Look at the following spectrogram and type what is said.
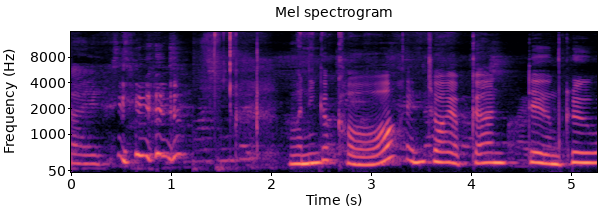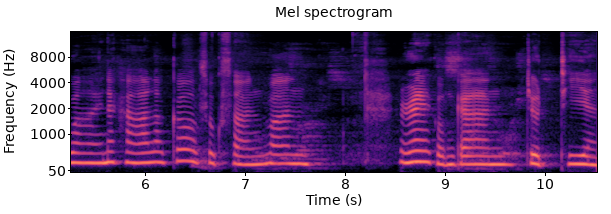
ใจ วันนี้ก็ขอ enjoy กับการดื่มกรูไวน์นะคะ แล้วก็สุขสันต์วันแรกของการจุดเทียน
